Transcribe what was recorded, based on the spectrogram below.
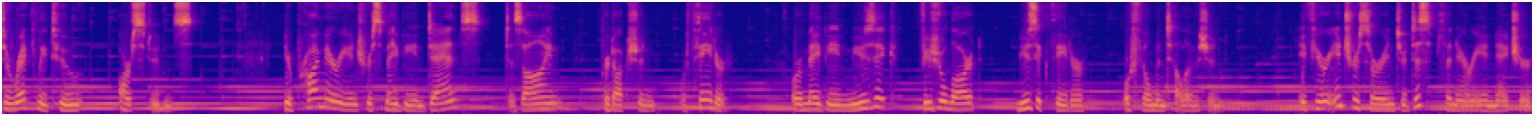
directly to our students. Your primary interest may be in dance, design, production, or theater, or it may be in music, visual art, music theater, or film and television. If your interests are interdisciplinary in nature,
